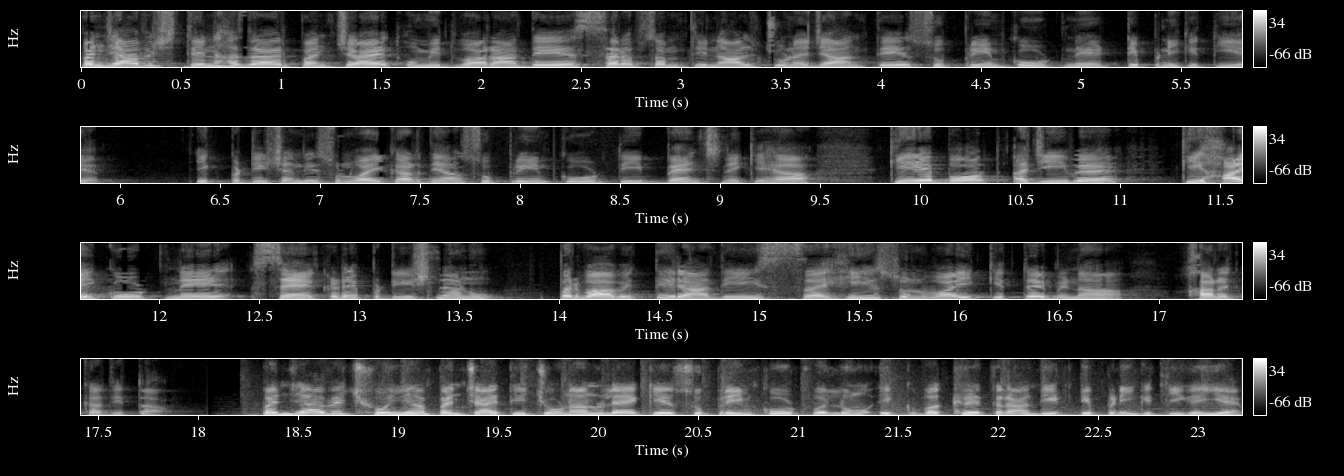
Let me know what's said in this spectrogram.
ਪੰਜਾਬ ਵਿੱਚ 3000 ਪੰਚਾਇਤ ਉਮੀਦਵਾਰਾਂ ਦੇ ਸਰਬਸੰਮਤੀ ਨਾਲ ਚੁਣੇ ਜਾਣ ਤੇ ਸੁਪਰੀਮ ਕੋਰਟ ਨੇ ਟਿੱਪਣੀ ਕੀਤੀ ਹੈ। ਇੱਕ ਪਟੀਸ਼ਨ ਦੀ ਸੁਣਵਾਈ ਕਰਦਿਆਂ ਸੁਪਰੀਮ ਕੋਰਟ ਦੀ ਬੈਂਚ ਨੇ ਕਿਹਾ ਕਿ ਇਹ ਬਹੁਤ ਅਜੀਬ ਹੈ ਕਿ ਹਾਈ ਕੋਰਟ ਨੇ ਸੈਂਕੜੇ ਪਟੀਸ਼ਨਾਂ ਨੂੰ ਪ੍ਰਭਾਵਿਤ ਧਿਰਾਂ ਦੀ ਸਹੀ ਸੁਣਵਾਈ ਕੀਤੇ ਬਿਨਾਂ ਖਾਰਜ ਕਰ ਦਿੱਤਾ। ਪੰਜਾਬ ਵਿੱਚ ਹੋਈਆਂ ਪੰਚਾਇਤੀ ਚੋਣਾਂ ਨੂੰ ਲੈ ਕੇ ਸੁਪਰੀਮ ਕੋਰਟ ਵੱਲੋਂ ਇੱਕ ਵੱਖਰੇ ਤਰ੍ਹਾਂ ਦੀ ਟਿੱਪਣੀ ਕੀਤੀ ਗਈ ਹੈ।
